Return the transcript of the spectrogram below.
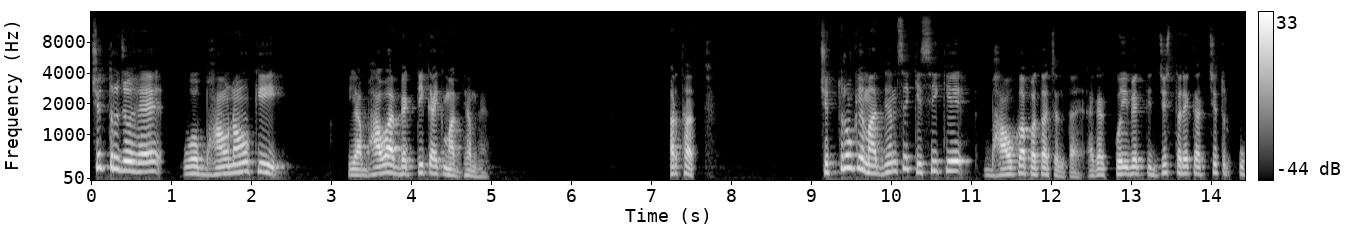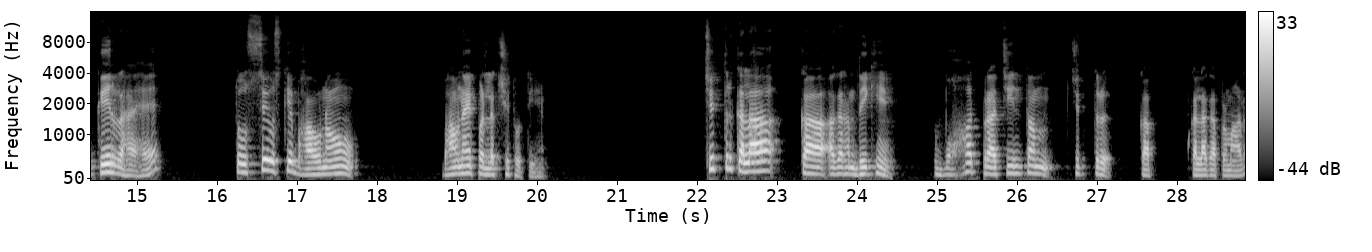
चित्र जो है, वो भावनाओं की या भावा व्यक्ति का एक माध्यम है। अर्थात चित्रों के माध्यम से किसी के भाव का पता चलता है। अगर कोई व्यक्ति जिस तरह का चित्र उकेर रहा है तो उससे उसके भावनाओं, भावनाएँ परिलक्षित होती हैं। चित्रकला का अगर हम देखें तो बहुत प्राचीनतम चित्र का कला का प्रमाण।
